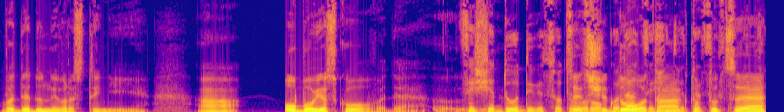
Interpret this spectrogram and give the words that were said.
веде до неврастенії. А, Обов'язково веде. Це ще до 900 це року. Ще да? це так. Ще тобто це.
